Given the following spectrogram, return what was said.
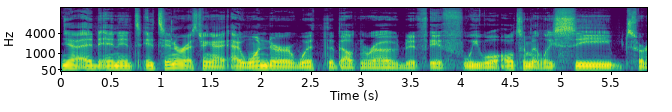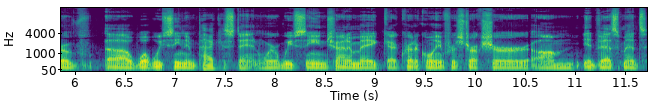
Yeah, and, and it's it's interesting. I, I, wonder with the Belt and Road if if we will ultimately see sort of uh, what we've seen in Pakistan, where we've seen China make uh, critical infrastructure um, investments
